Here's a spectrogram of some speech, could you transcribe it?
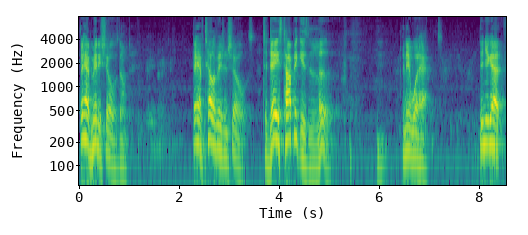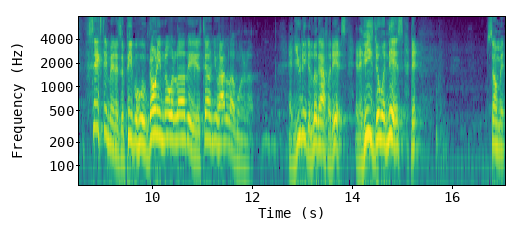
They have many shows, don't they? They have television shows. Today's topic is love. And then what happens? Then you got 60 minutes of people who don't even know what love is telling you how to love one another. And you need to look out for this. And if he's doing this, then so many,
